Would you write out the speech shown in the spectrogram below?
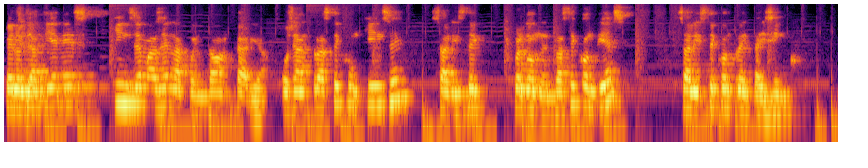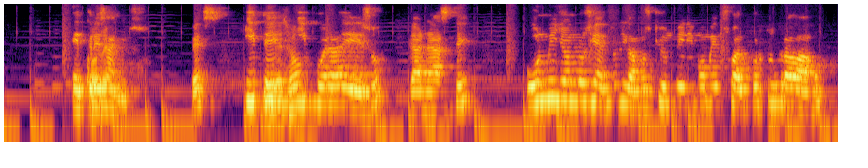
Pero ya tienes 15 más en la cuenta bancaria. O sea, entraste con 15, saliste, perdón, entraste con 10, saliste con 35. En tres años. ¿Ves? Y, te, ¿Y, y fuera de eso, ganaste un millón doscientos, digamos que un mínimo mensual por tu trabajo,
